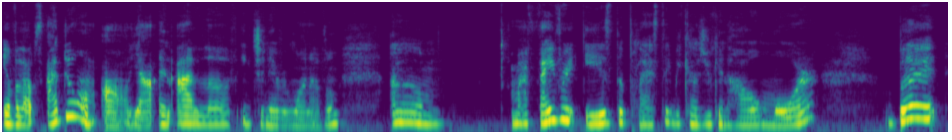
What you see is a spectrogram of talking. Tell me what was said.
envelopes. I do them all, y'all, and I love each and every one of them. Um my favorite is the plastic because you can hold more. But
